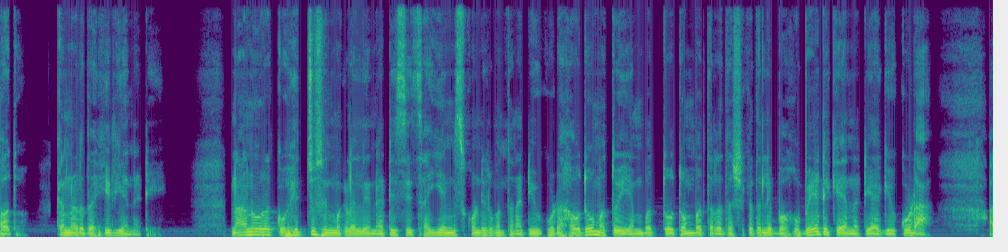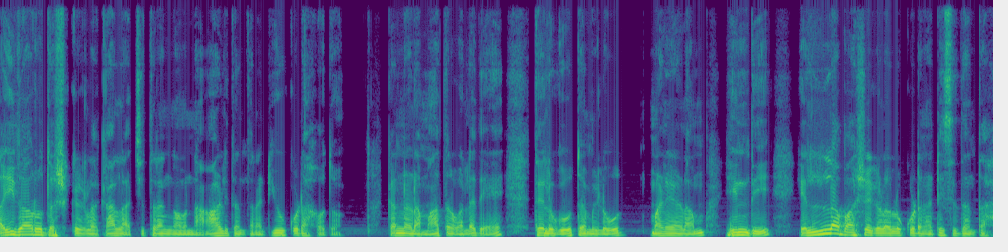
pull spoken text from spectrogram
ಹೌದು, ಕನ್ನಡದ ಹಿರಿಯ ನಟಿ. ನಾನ್ನೂರಕ್ಕೂ ಹೆಚ್ಚು ಸಿನಿಮಾಗಳಲ್ಲಿ ನಟಿಸಿ ಸೈ ಎನ್ನಿಸ್ಕೊಂಡಿರುವಂಥ ನಟಿಯೂ ಕೂಡ ಹೌದು ಮತ್ತು ಎಂಬತ್ತು ತೊಂಬತ್ತರ ದಶಕದಲ್ಲಿ ಬಹುಬೇಟಿಕೆಯ ನಟಿಯಾಗಿಯೂ ಕೂಡ ಐದಾರು ದಶಕಗಳ ಕಾಲ ಚಿತ್ರರಂಗವನ್ನು ಆಳಿದಂಥ ನಟಿಯೂ ಕೂಡ ಹೌದು. ಕನ್ನಡ ಮಾತ್ರವಲ್ಲದೆ ತೆಲುಗು, ತಮಿಳು, ಮಲಯಾಳಂ, ಹಿಂದಿ ಎಲ್ಲ ಭಾಷೆಗಳಲ್ಲೂ ಕೂಡ ನಟಿಸಿದಂತಹ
